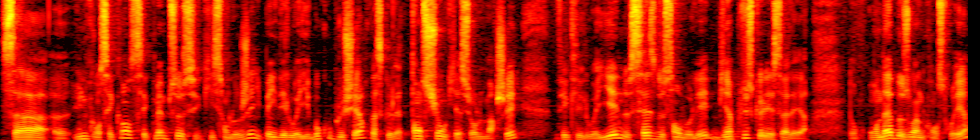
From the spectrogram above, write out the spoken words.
Ça a euh, une conséquence, c'est que même ceux qui sont logés, ils payent des loyers beaucoup plus chers parce que la tension qu'il y a sur le marché fait que les loyers ne cessent de s'envoler bien plus que les salaires. Donc on a besoin de construire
